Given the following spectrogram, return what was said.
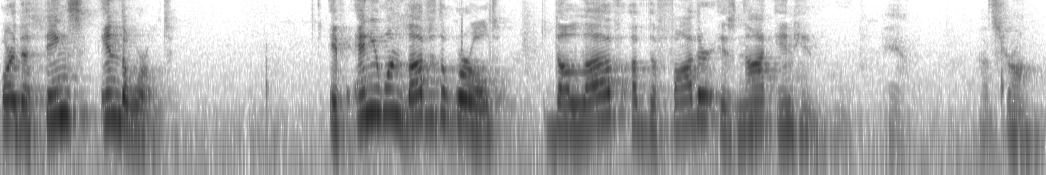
or the things in the world. If anyone loves the world, the love of the Father is not in him. Yeah, that's strong.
